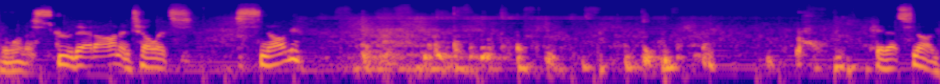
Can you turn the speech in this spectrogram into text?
You want to screw that on until it's snug. Okay, that's snug.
